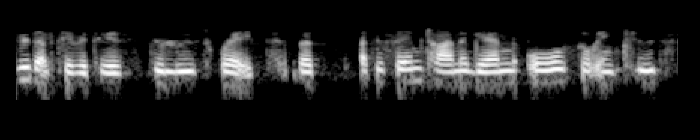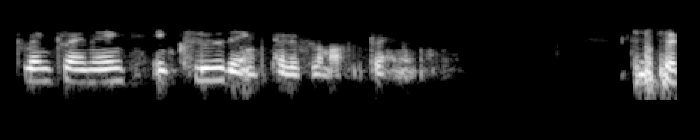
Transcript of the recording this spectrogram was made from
good activities to lose weight. But at the same time, again, also includes strength training, including pelvic floor muscle training. Just to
